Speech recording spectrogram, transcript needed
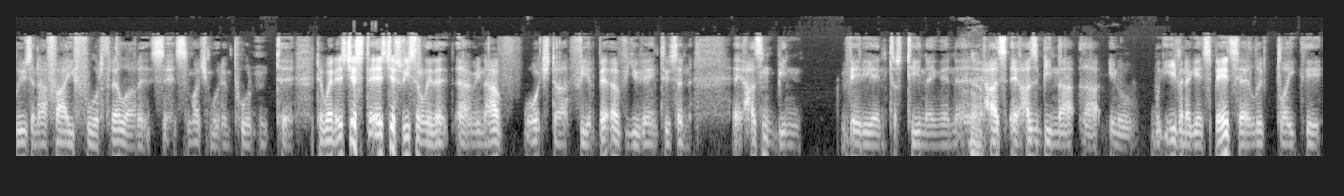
losing a 5-4 thriller it's it's much more important to to win it's just it's just recently that I mean I've watched a fair bit of Juventus and it hasn't been very entertaining and, no. it has it has been that that you know even against Spezia it looked like they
